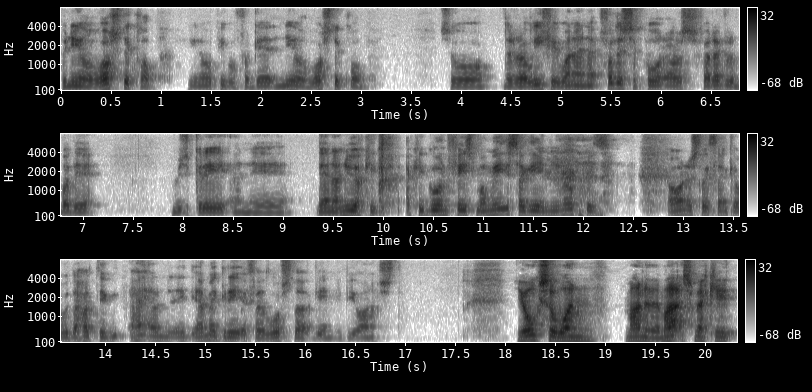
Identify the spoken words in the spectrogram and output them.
we nearly lost the club. You know, people forget Neil lost the club. So the relief of winning it for the supporters, for everybody, was great. And uh, then I knew I could I could go and face my mates again. You know, because I honestly think I would have had to. Emigrate if I lost that game. To be honest. You also won man of the match, Mickey.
